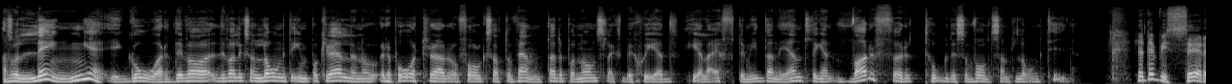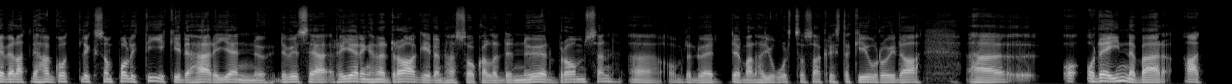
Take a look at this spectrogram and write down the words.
alltså länge igår. Det var, det var liksom långt in på kvällen och reportrar och folk satt och väntade på någon slags besked hela eftermiddagen egentligen. Varför tog det så våldsamt lång tid? Ja, det vi ser är väl att det har gått liksom politik i det här igen nu. Det vill säga regeringen har dragit den här så kallade nödbromsen. Uh, om det nu är det man har gjort, så sa Krista Kiuru idag. Uh, och, och, det innebär att,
